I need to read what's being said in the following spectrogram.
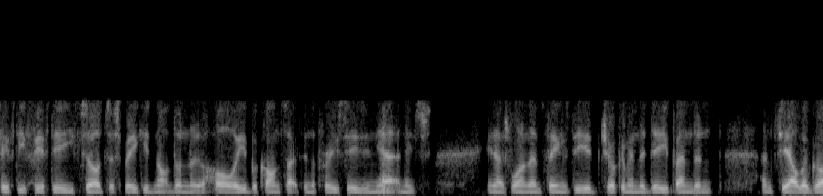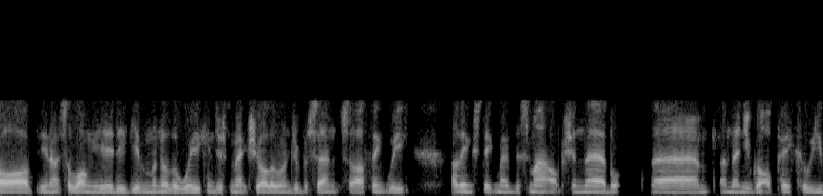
50-50, so to speak. He'd not done a whole heap of contact in the preseason yet, and it's, you know, it's one of them things. Do you chuck him in the deep end and and see how they go? You know, it's a long year. Do you give him another week and just make sure they're hundred percent? So I think we, I think Stick made the smart option there, but. Um, and then you've got to pick who you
